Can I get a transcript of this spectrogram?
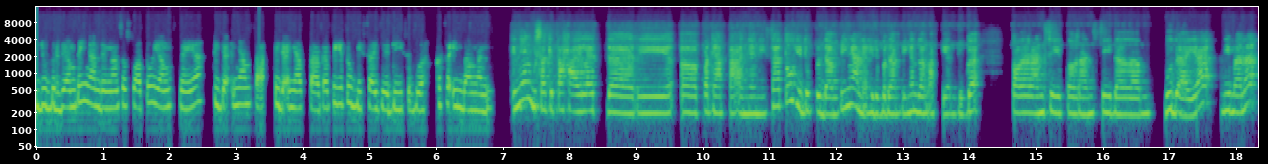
hidup berdampingan dengan sesuatu yang sebenarnya tidak nyata, tidak nyata, tapi itu bisa jadi sebuah keseimbangan. Ini yang bisa kita highlight dari uh, pernyataannya Nisa tuh hidup berdampingan ya, hidup berdampingan dalam artian juga toleransi, toleransi dalam budaya, di mana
